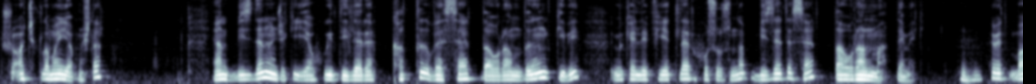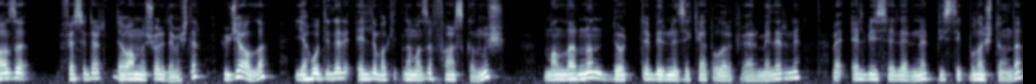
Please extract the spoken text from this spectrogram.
şu açıklamayı yapmışlar. Yani bizden önceki Yahudilere katı ve sert davrandığın gibi mükellefiyetler hususunda bize de sert davranma demek. Hı hı. Evet bazı fesirler devamlı şöyle demişler. Yüce Allah Yahudilere 50 vakit namazı farz kılmış, mallarının dörtte birini zekat olarak vermelerini ve elbiselerine pislik bulaştığında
